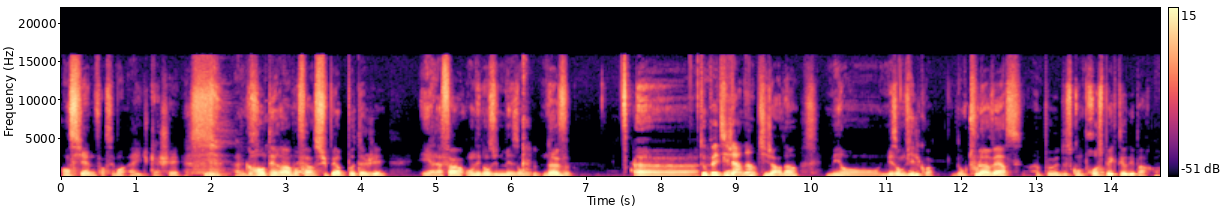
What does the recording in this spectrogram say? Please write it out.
ancienne forcément avec du cachet un grand terrain pour faire un superbe potager et à la fin on est dans une maison neuve euh, Tout petit un- jardin. un petit jardin mais en une maison de ville quoi donc tout l'inverse un peu de ce qu'on prospectait au départ quoi.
